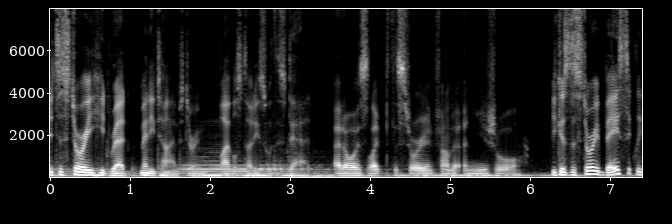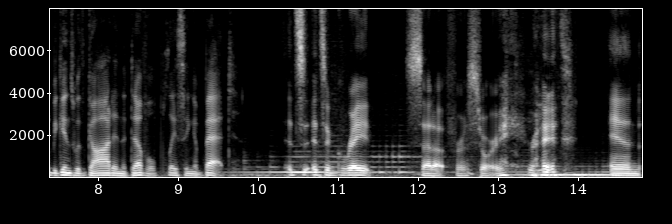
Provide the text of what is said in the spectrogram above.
It's a story he'd read many times during Bible studies with his dad. I'd always liked the story and found it unusual. Because the story basically begins with God and the devil placing a bet. It's it's a great setup for a story, right? And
